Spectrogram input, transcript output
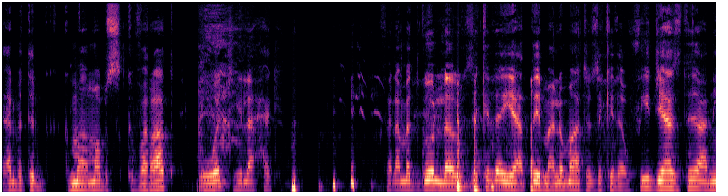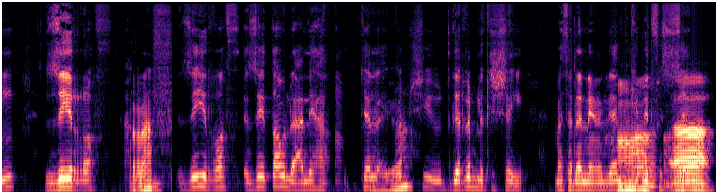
علبة القمامه بس كفرات ووجهي لاحق فلما تقول له زي كذا يعطيه معلومات وزي كذا. وفي جهاز ثاني زي الرف. الرف؟ زي الرف زي طاولة عليها تل... أيوه. تمشي وتقرب لك الشيء. مثلا يعني انت آه. كبير في السن آه.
